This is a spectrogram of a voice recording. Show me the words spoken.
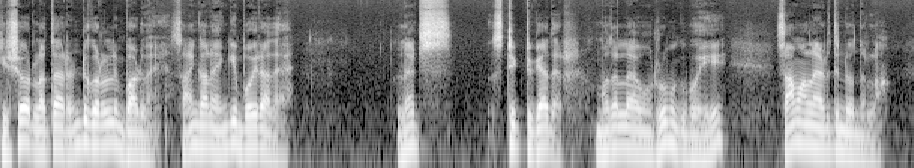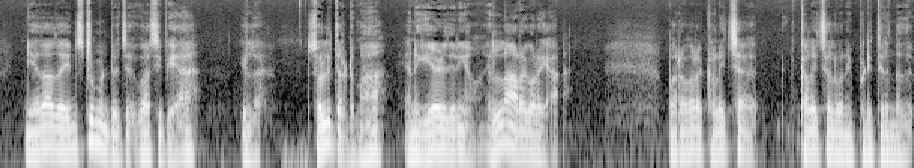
கிஷோர் லதா ரெண்டு குரல்லையும் பாடுவேன் சாயங்காலம் எங்கேயும் போயிடாத லெட்ஸ் ஸ்டிக் டுகெதர் முதல்ல உன் ரூமுக்கு போய் சாமான்லாம் எடுத்துகிட்டு வந்துடலாம். நீ ஏதாவது இன்ஸ்ட்ருமெண்ட் வச்சு வாசிப்பியா? இல்லை. சொல்லித்தரட்டுமா எனக்கு ஏழு தெரியும். எல்லாம் அறகுறையா? வர வர கலைச்ச கலைச்செல்வனை பிடித்திருந்தது.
